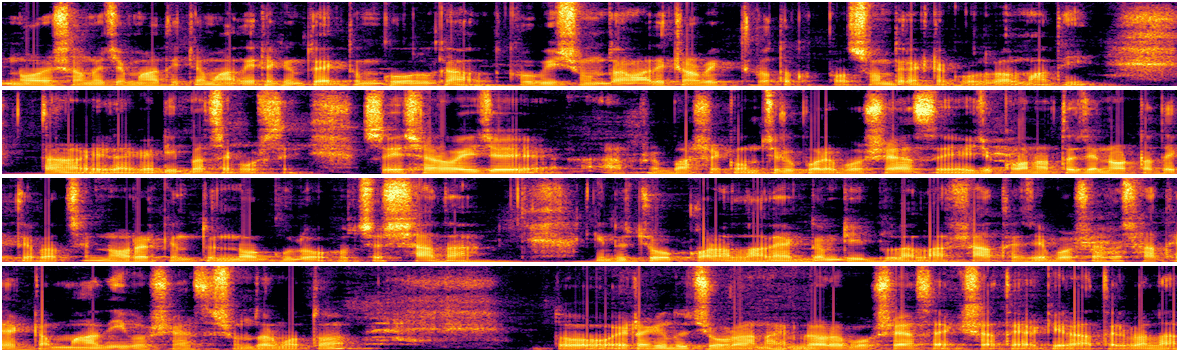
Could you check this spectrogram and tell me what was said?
নরের সামনে যে মাদিটা মাদিটা কিন্তু একদম গোল গাল, খুবই সুন্দর। মাদিটা ব্যক্তিগত খুব পছন্দের একটা গোল গাল মাদি তার এর আগে ডিম বাচ্চা করছে। সো এছাড়াও এই যে আপনার বাসায় কঞ্চির উপরে বসে আছে, এই যে কর্নারতে যে নটটা দেখতে পাচ্ছেন নরের কিন্তু নখগুলো হচ্ছে সাদা। কিন্তু চোখ করা লাল, একদম ডিপ লাল। আর সাথে যে বসে আছে, সাথে একটা মাদি বসে আছে সুন্দর মতো। তো এটা কিন্তু জোড়া না, এমনি ওরা বসে আছে একসাথে আর কি রাতের বেলা।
